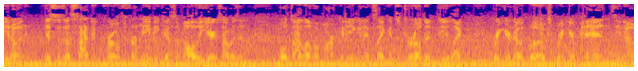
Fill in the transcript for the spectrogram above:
you know, this is a sign of growth for me because of all the years I was in multi-level marketing and it's like it's drilled into you like bring your notebooks, bring your pens, you know,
